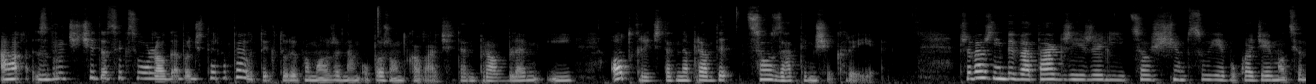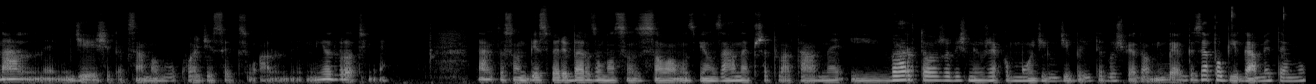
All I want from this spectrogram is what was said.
a zwrócić się do seksuologa bądź terapeuty, który pomoże nam uporządkować ten problem i odkryć tak naprawdę, co za tym się kryje. Przeważnie bywa tak, że jeżeli coś się psuje w układzie emocjonalnym, dzieje się tak samo w układzie seksualnym i odwrotnie. Tak, to są dwie sfery bardzo mocno ze sobą związane, przeplatane i warto, żebyśmy już jako młodzi ludzie byli tego świadomi, bo jakby zapobiegamy temu,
